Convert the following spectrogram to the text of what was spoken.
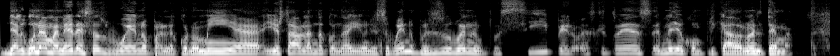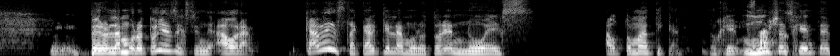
de alguna manera eso es bueno para la economía. Yo estaba hablando con alguien y dice, bueno, pues eso es bueno, pues sí, pero es que todavía es, medio complicado, ¿no? El tema. Pero la moratoria se extiende. Ahora, cabe destacar que la moratoria no es automática. Okay. Mucha gente,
